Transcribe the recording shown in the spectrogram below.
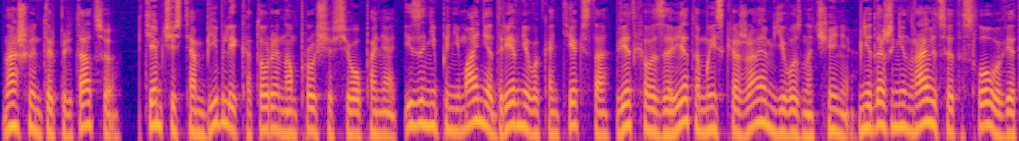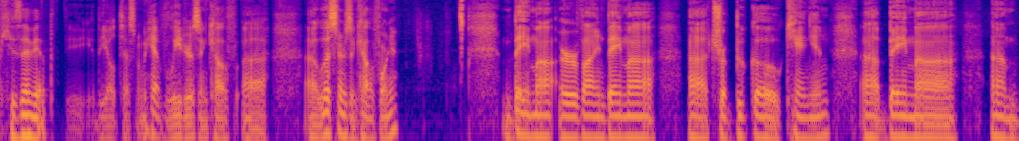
нашу интерпретацию к тем частям Библии, которые нам проще всего понять. Из-за непонимания древнего контекста Ветхого Завета мы искажаем его значение. Мне даже не нравится это слово «Ветхий Завет. Uh, uh, Bema, Irvine, Bema, uh, Trabuco Canyon, uh, um.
